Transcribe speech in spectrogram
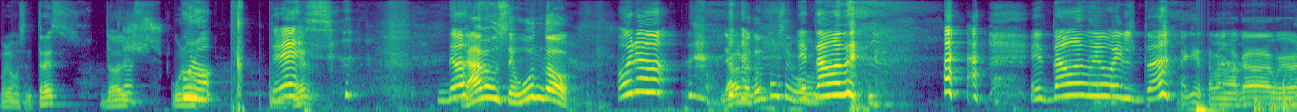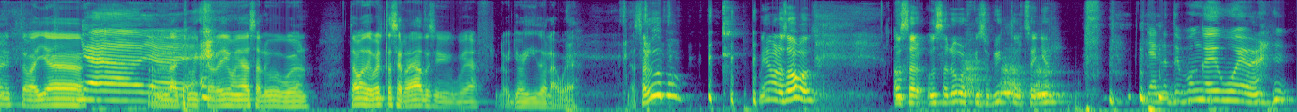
Volvemos en 3, 2, Dos, 1. Uno. Tres. Dos. ¡Dame un segundo! Uno. Ya vuelve tú entonces, po. Estamos de... Estamos de vuelta. Aquí estamos acá, weón. Esto vaya. Ya, ya. La ya. chucha, le digo, ya salud, weón. Estamos de vuelta hace rato, sí, weón. Yo he ido la weá. La salud, po. Mírame los ojos. Un, sal- un saludo por Jesucristo, el Señor. Ya no te pongas hueón.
